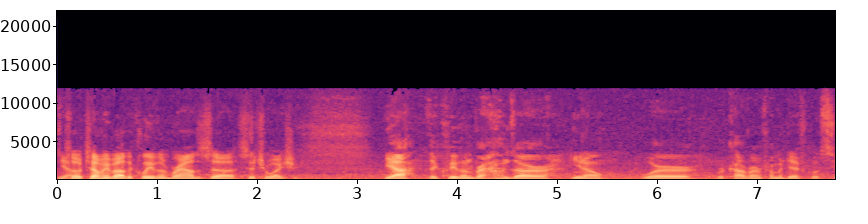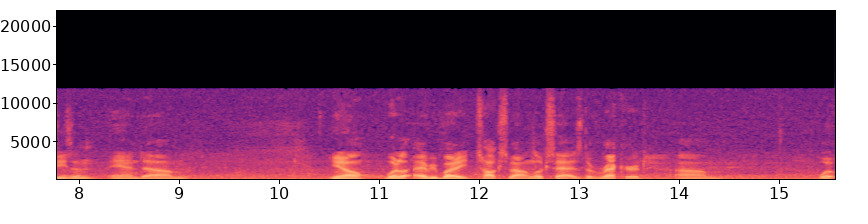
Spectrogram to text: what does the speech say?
Yeah. So tell me about the Cleveland Browns uh, situation. Yeah, the Cleveland Browns are, you know, we're recovering from a difficult season, and um, you know what everybody talks about and looks at is the record. Um, what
